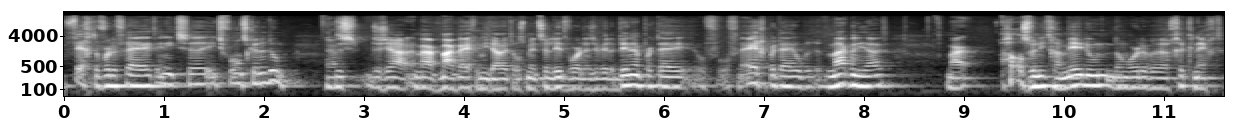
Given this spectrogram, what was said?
vechten voor de vrijheid en iets, eh, iets voor ons kunnen doen. Ja. Dus, dus ja, maar het maakt me eigenlijk niet uit als mensen lid worden en ze willen binnen een partij of, of een eigen partij. op- Het maakt me niet uit. Maar als we niet gaan meedoen, dan worden we geknecht.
